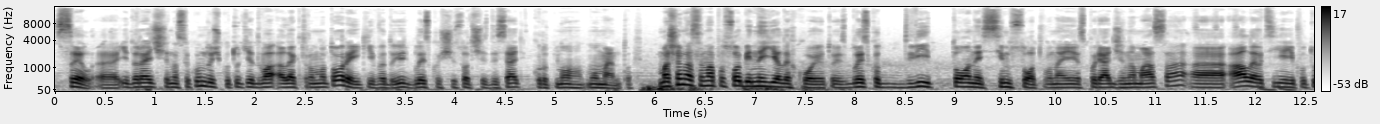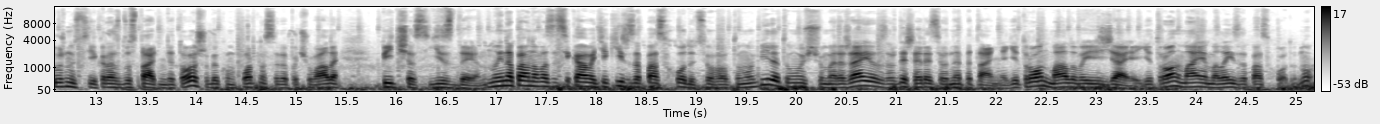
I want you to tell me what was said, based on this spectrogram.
сил. Е, І, до речі, на секундочку, тут є два електромотори, які видають близько 660 крутного моменту. Машина сама по собі не є легкою, тобто близько 2 тони 700 вона є споряджена маса, е, але цієї потужності якраз достатньо для того, щоб комфортно себе почували під час їзди. Ну і напевно вас зацікавить, який ж запас ходу цього автомобіля, тому що мережею завжди шириться одне питання: Єтрон мало виїжджає, Єтрон має малий запас ходу. Ну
